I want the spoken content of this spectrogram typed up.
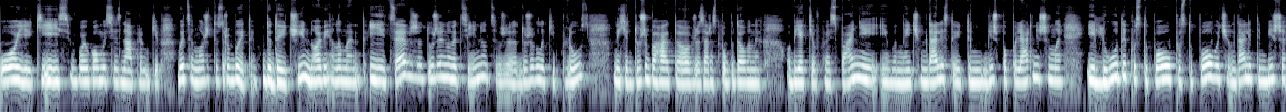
По якійсь по якомусь із напрямків ви це можете зробити, додаючи нові елементи. І це вже дуже інноваційно, це вже дуже великий плюс. У них є дуже багато вже зараз побудованих об'єктів по Іспанії, і вони чим далі стають тим більш популярнішими. І люди поступово-поступово, чим далі, тим більше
